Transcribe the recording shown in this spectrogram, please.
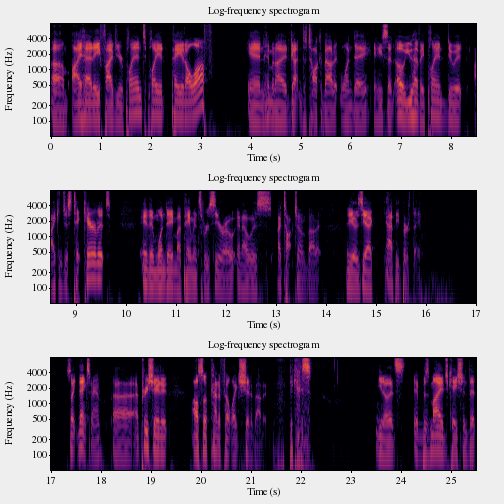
Um, I had a five year plan to play it, pay it all off, and him and I had gotten to talk about it one day, and he said, "Oh, you have a plan to do it. I can just take care of it." And then one day my payments were zero, and I was I talked to him about it. He goes, "Yeah, happy birthday." It's like, thanks, man. Uh, I appreciate it. Also kind of felt like shit about it because, you know, it's it was my education that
